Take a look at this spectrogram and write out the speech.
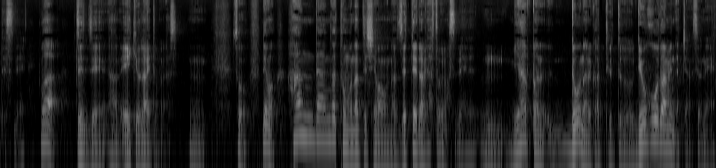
ですね。は全然あの影響ないと思います、うん、そう。でも判断が伴ってしまうのは絶対ダメだと思いますね、うん、やっぱどうなるかっていうと両方ダメになっちゃうんですよね。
